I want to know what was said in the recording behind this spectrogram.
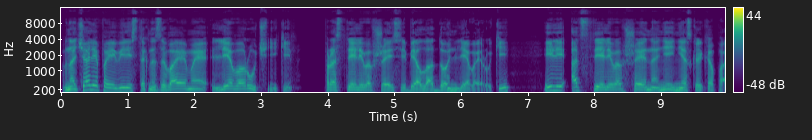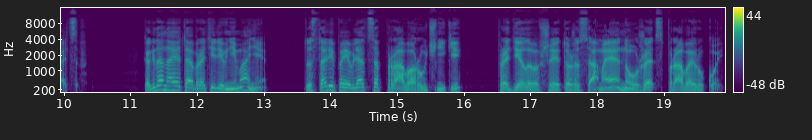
Вначале появились так называемые леворучники, простреливавшие себе ладонь левой руки или отстреливавшие на ней несколько пальцев. Когда на это обратили внимание, то стали появляться праворучники, проделывавшие то же самое, но уже с правой рукой.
